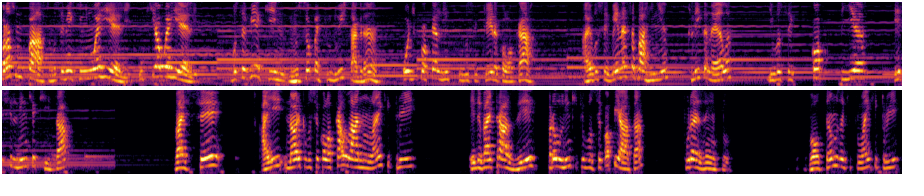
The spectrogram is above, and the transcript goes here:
Próximo passo, você vem aqui em URL. O que é URL? Você vem aqui no seu perfil do Instagram ou de qualquer link que você queira colocar, aí você vem nessa barrinha, clica nela e você copia esse link aqui, tá? Vai ser... Aí, na hora que você colocar lá no Linktree, ele vai trazer para o link que você copiar, tá? Por exemplo, voltamos aqui para o Linktree,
